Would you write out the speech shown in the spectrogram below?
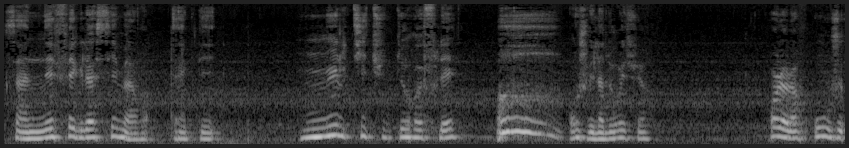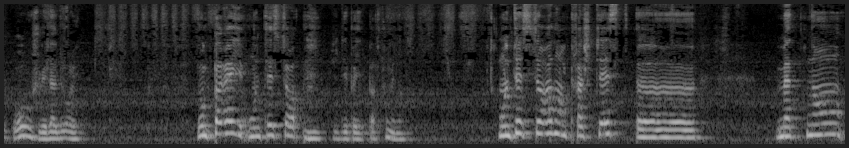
c'est un effet glacé, mais avec des multitudes de reflets. Oh, je vais l'adorer celui-là. Oh là là. Oh, je, oh, je vais l'adorer. Donc pareil, on le testera. J'ai des paillettes partout maintenant. On le testera dans le crash test. Euh, maintenant,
